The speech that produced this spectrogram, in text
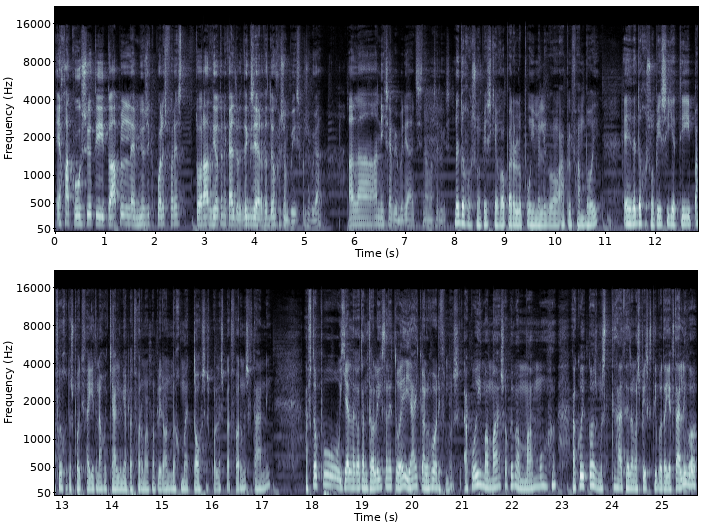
έχω ακούσει ότι το Apple Music πολλές φορές το ράδιο του είναι καλύτερο. Δεν ξέρω, δεν το έχω χρησιμοποιήσει προσωπικά. Αλλά αν έχει κάποια εμπειρία, έτσι να μας έλεγες. Δεν το έχω χρησιμοποιήσει κι εγώ παρόλο που είμαι λίγο Apple fanboy. Ε, δεν το έχω χρησιμοποιήσει γιατί αφού έχω το Spotify, γιατί να έχω και άλλη μια πλατφόρμα να πληρώνουμε, έχουμε τόσες πολλές πλατφόρμες, φτάνει. Αυτό που γέλαγα όταν το έλεγες ήταν το AI και ο αλγόριθμος. Ακούει η μαμά σου, ακούει η μαμά μου, ακούει κόσμος. Θες να μας πεις τίποτα γι' αυτά, λίγο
